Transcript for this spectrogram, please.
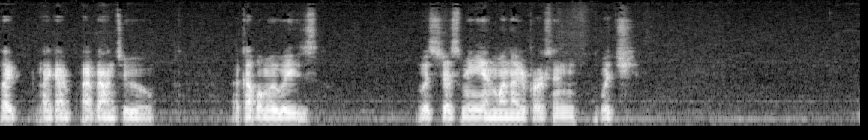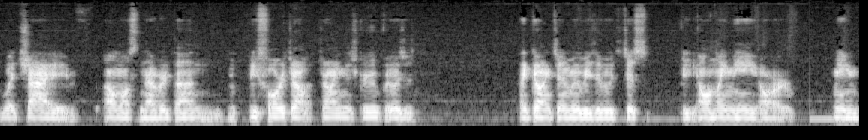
Like like I've I've gone to a couple movies with just me and one other person which which I almost never done before joining this group. It was like going to the movies, it would just be only me or me,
